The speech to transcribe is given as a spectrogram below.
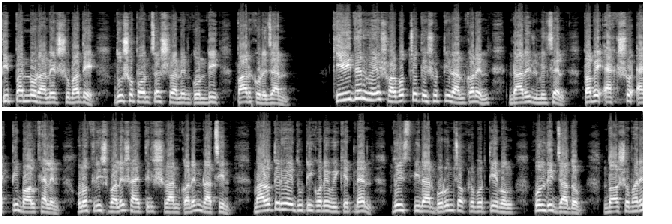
তিপ্পান্ন রানের সুবাদে দুশো পঞ্চাশ রানের গণ্ডি পার করে যান। কিউইদের হয়ে সর্বোচ্চ তেষট্টি রান করেন দারিল মিচেল, তবে একশো একটি বল খেলেন। উনত্রিশ বলে সাঁত্রিশ রান করেন রাচিন। ভারতের হয়ে দুটি করে উইকেট নেন দুই স্পিনার বরুণ চক্রবর্তী এবং কুলদীপ যাদব। দশ ওভারে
